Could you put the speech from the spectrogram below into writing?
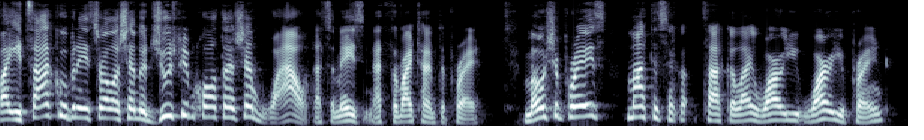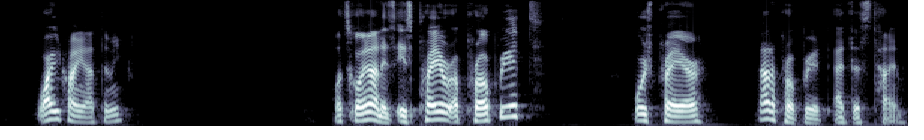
Hashem, the Jewish people call to Hashem. Wow, that's amazing. That's the right time to pray. Moshe prays, why are you, why are you praying? Why are you crying out to me? What's going on? Is, is prayer appropriate? Or is prayer not appropriate at this time?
